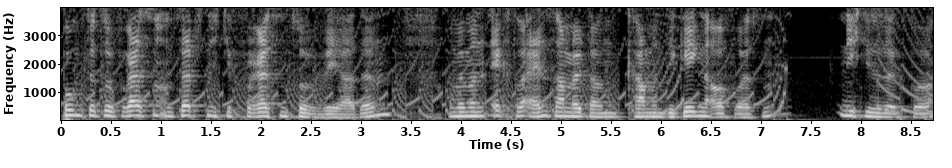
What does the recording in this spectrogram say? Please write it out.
Punkte zu fressen und selbst nicht gefressen zu werden. Und wenn man extra einsammelt, dann kann man die Gegner auffressen. Nicht dieses extra.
